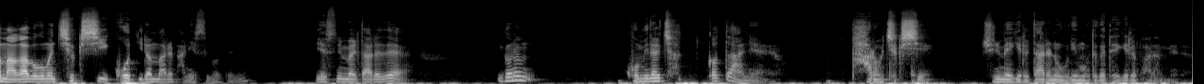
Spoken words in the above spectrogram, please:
마가복음은 즉시 곧 이런 말을 많이 쓰거든요. 예수님 말 따르되 이거는 고민할 첫 것도 아니에요. 바로 즉시 주님의 길을 따르는 우리 모두가 되기를 바랍니다.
